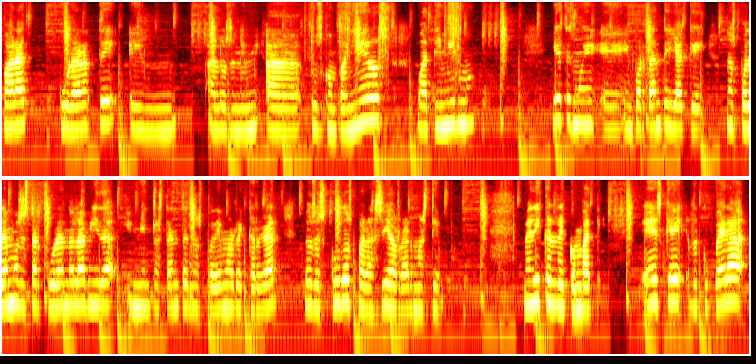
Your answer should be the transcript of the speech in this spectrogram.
para curarte a, los a tus compañeros o a ti mismo. Y esto es muy eh, importante ya que nos podemos estar curando la vida y mientras tanto nos podemos recargar los escudos para así ahorrar más tiempo. Médicas de combate. Es que recupera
